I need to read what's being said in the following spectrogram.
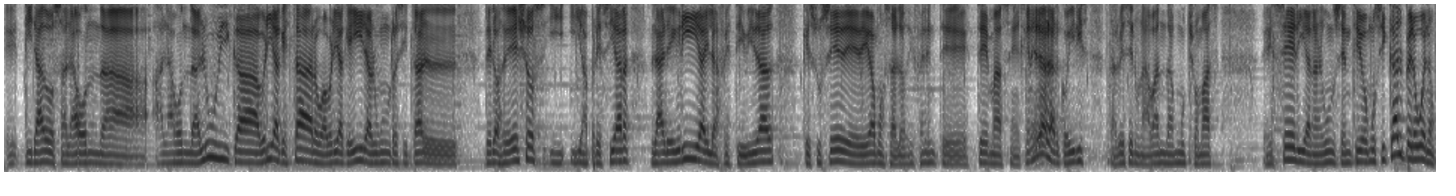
eh, tirados a la onda a la onda lúdica. Habría que estar o habría que ir a algún recital de los de ellos y, apreciar la alegría y la festividad que sucede, digamos, a los diferentes temas en general. Arcoiris tal vez en una banda mucho más eh, seria en algún sentido musical, pero bueno,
